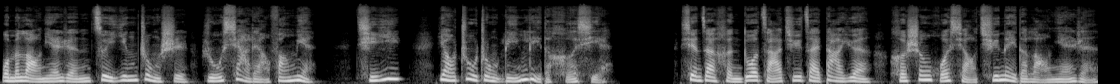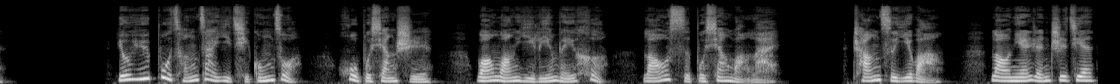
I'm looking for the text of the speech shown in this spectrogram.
我们老年人最应重视如下两方面：其一，要注重邻里的和谐。现在很多杂居在大院和生活小区内的老年人，由于不曾在一起工作，互不相识，往往以邻为壑，老死不相往来。长此以往，老年人之间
